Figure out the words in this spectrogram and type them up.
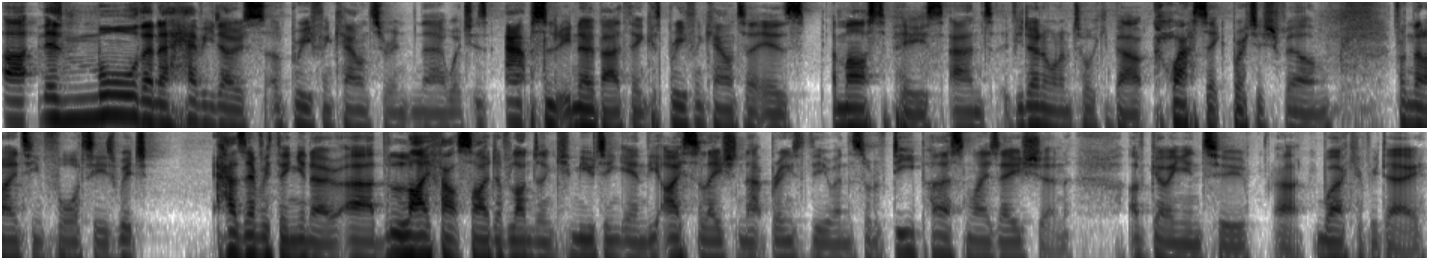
Uh, there's more than a heavy dose of Brief Encounter in there, which is absolutely no bad thing because Brief Encounter is a masterpiece. And if you don't know what I'm talking about, classic British film from the 1940s, which has everything, you know, uh, the life outside of London, commuting in, the isolation that brings with you, and the sort of depersonalization of going into uh, work every day.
